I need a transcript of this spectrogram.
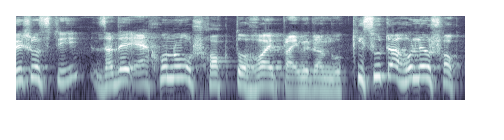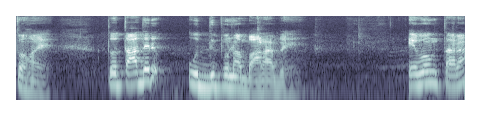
ভেষজটি যাদের এখনও শক্ত হয় প্রাইভেট অঙ্গ, কিছুটা হলেও শক্ত হয়, তো তাদের উদ্দীপনা বাড়াবে। এবং তারা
